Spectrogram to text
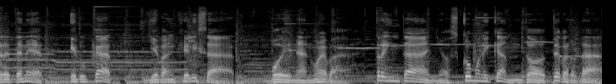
entretener, educar y evangelizar. Buena Nueva, 30 años comunicando de verdad.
